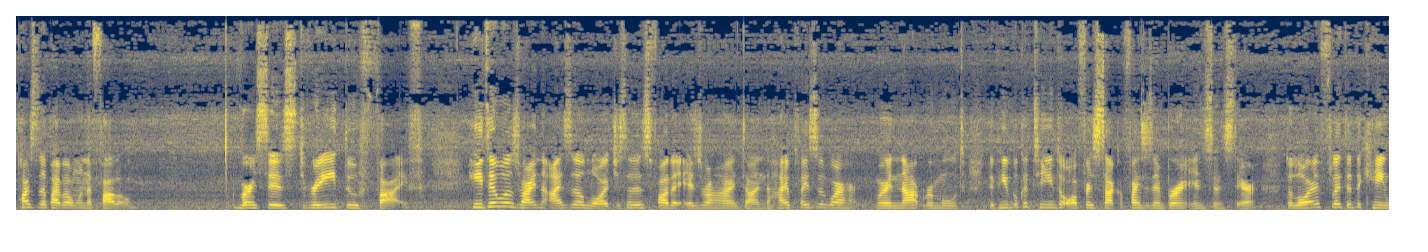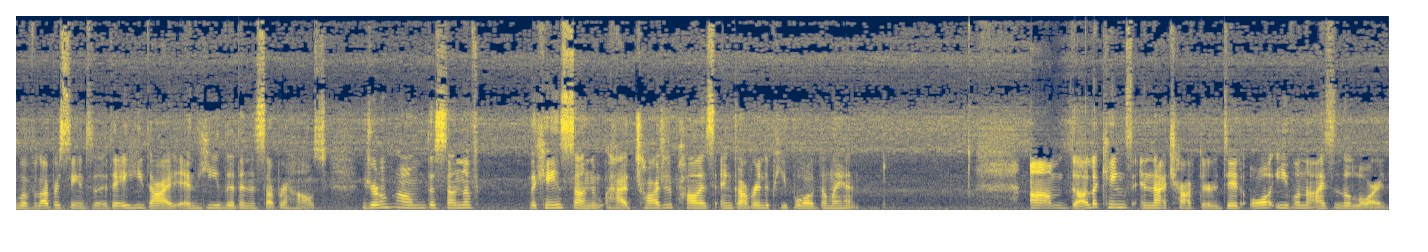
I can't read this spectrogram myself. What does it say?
parts of the Bible I want to follow. Verses 3 through 5. He did what was right in the eyes of the Lord, just as his father Israel had done. The high places were, were not removed. The people continued to offer sacrifices and burn incense there. The Lord afflicted the king with leprosy until the day he died, and he lived in a separate house. Jeroboam, the son of the king's son, had charge of the palace and governed the people of the land. Um, the other kings in that chapter did all evil in the eyes of the Lord.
